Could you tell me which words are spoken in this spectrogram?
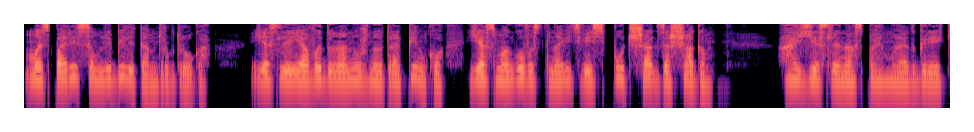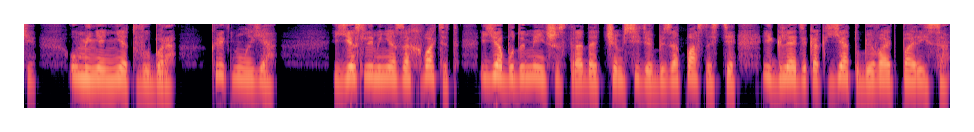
Мы с Парисом любили там друг друга. Если я выйду на нужную тропинку, я смогу восстановить весь путь шаг за шагом. «А если нас поймают греки? У меня нет выбора!» — крикнула я. «Если меня захватят, я буду меньше страдать, чем сидя в безопасности и глядя, как яд убивает Париса».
